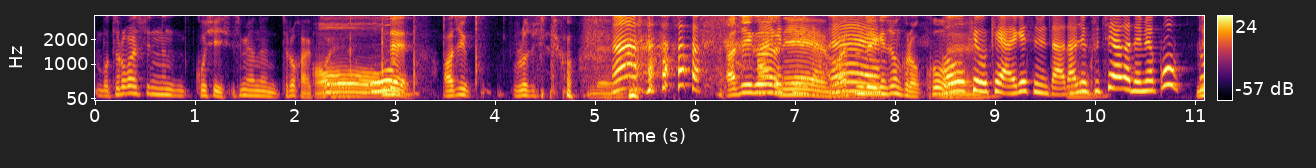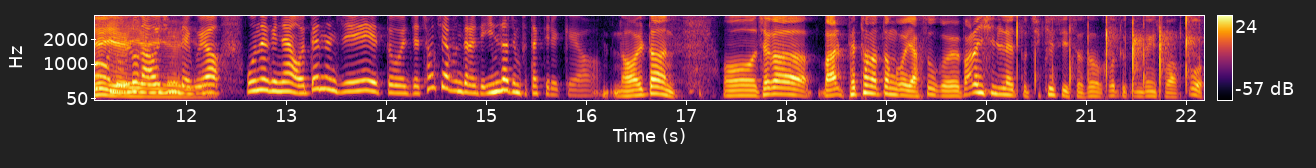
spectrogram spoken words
뭐 들어갈 수 있는 곳이 있으면은 들어갈 거예요. 근데 아직 불러주신다고. 네. 아직은 예, 말씀드리긴 좀 그렇고. 어, 오케이 오케이 알겠습니다. 나중에 네. 구체화가 되면 꼭또 예, 예, 놀러 예, 나오시면 예, 되고요. 오늘 그냥 어땠는지 또 이제 청취자분들한테 인사 좀 부탁드릴게요. 어, 일단 어 제가 말 뱉어놨던 거 약속을 빠른 시일 내에 또 지킬 수 있어서 그것도 굉장히 좋았고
